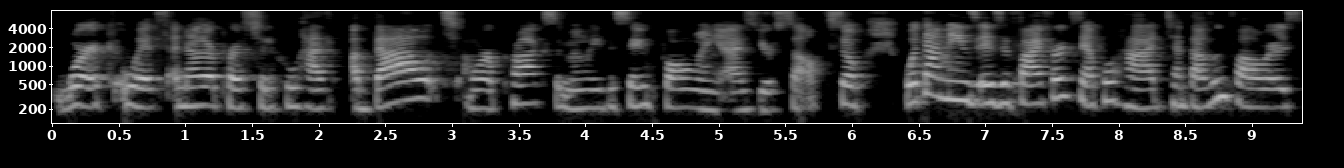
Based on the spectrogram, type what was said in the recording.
work with another person who has about or approximately the same following as yourself. So, what that means is if I, for example, had 10,000 followers,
